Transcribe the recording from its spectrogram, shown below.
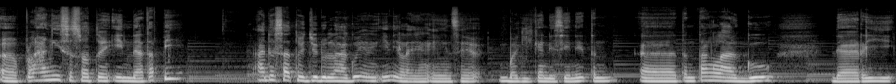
Uh, pelangi sesuatu yang indah tapi ada satu judul lagu yang inilah yang ingin saya bagikan di sini ten, uh, tentang lagu dari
